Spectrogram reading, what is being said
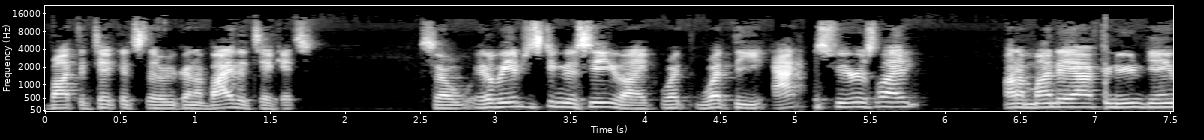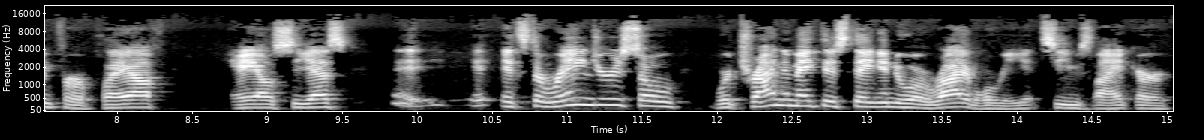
bought the tickets that are going to buy the tickets. So it'll be interesting to see like what what the atmosphere is like on a Monday afternoon game for a playoff ALCS. It, it's the Rangers, so we're trying to make this thing into a rivalry. It seems like, or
